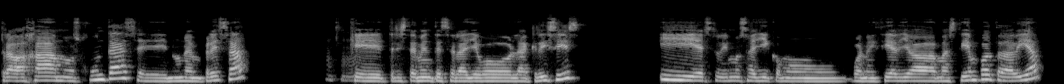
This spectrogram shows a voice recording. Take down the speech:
trabajábamos juntas en una empresa que tristemente se la llevó la crisis y estuvimos allí como, bueno, Iciar llevaba más tiempo todavía.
